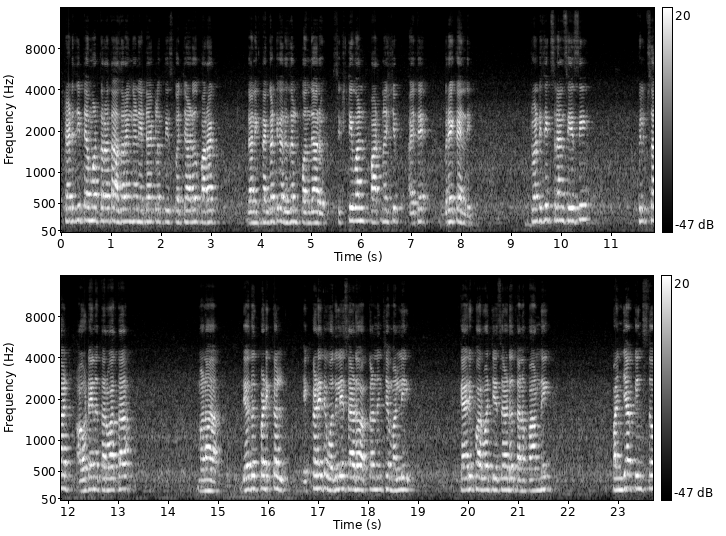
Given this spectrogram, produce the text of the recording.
strategy timeout తర్వాత అదరంగాన్ని అటాక్లోకి తీసుకొచ్చాడు పరాగ్. దానికి తగ్గట్టుగా రిజల్ట్ పొందారు. సిక్స్టీ వన్ పార్ట్నర్షిప్ అయితే బ్రేక్ అయింది. ట్వంటీ సిక్స్ రన్స్ వేసి ఫిలిప్సాట్ అవుట్ అయిన తర్వాత మన దేవదత్ పడిక్కల్ ఎక్కడైతే వదిలేశాడో అక్కడి నుంచే మళ్ళీ క్యారీ ఫార్వర్డ్ చేశాడు. తన ఫామ్ని పంజాబ్ కింగ్స్తో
